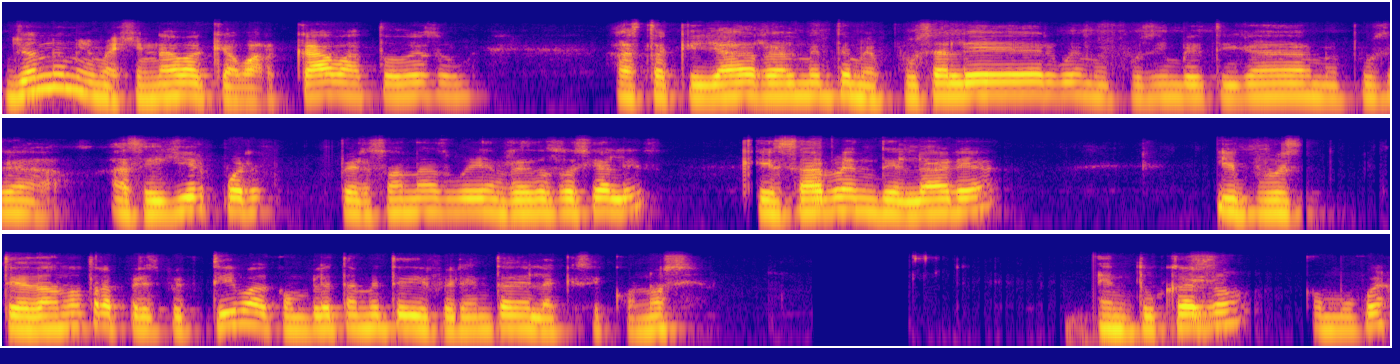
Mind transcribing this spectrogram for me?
yo no me imaginaba que abarcaba todo eso, güey, hasta que ya realmente me puse a leer, güey, me puse a investigar, me puse a, a seguir por personas, güey, en redes sociales que saben del área y pues te dan otra perspectiva completamente diferente de la que se conoce. En tu caso, ¿cómo fue?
